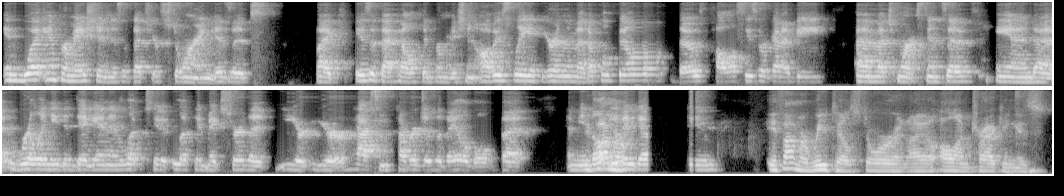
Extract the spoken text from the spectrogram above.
in what information is it that you're storing? Is it like, is it that health information? Obviously, if you're in the medical field, those policies are going to be uh, much more extensive and uh, really need to dig in and look to look and make sure that you're you're have some coverages available. But I mean, if they'll I'm even a, go to. If I'm a retail store and I all I'm tracking is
